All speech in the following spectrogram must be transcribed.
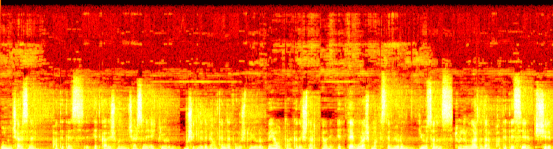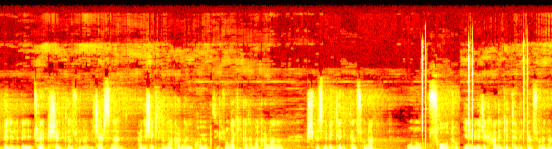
Bunun içerisine patates et karışımının içerisine ekliyorum. Bu şekilde de bir alternatif oluşturuyorum. Veyahut da arkadaşlar yani etle uğraşmak istemiyorum diyorsanız tür durumlarda da patatesi pişirip belirli bir süre pişirdikten sonra içerisine aynı şekilde makarnayı koyup 8-10 dakikada makarnanın pişmesini bekledikten sonra onu soğutup yenebilecek hale getirdikten sonra da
